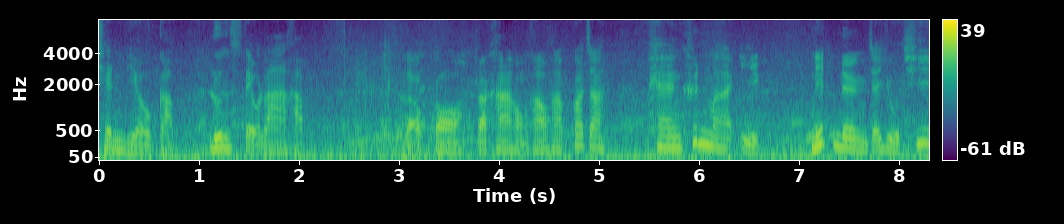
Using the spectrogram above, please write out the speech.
เช่นเดียวกับรุ่น Stella ครับ แล้วก็ราคาของเขาครับก็จะแพงขึ้นมาอีก นิดหนึ่งจะอยู่ที่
